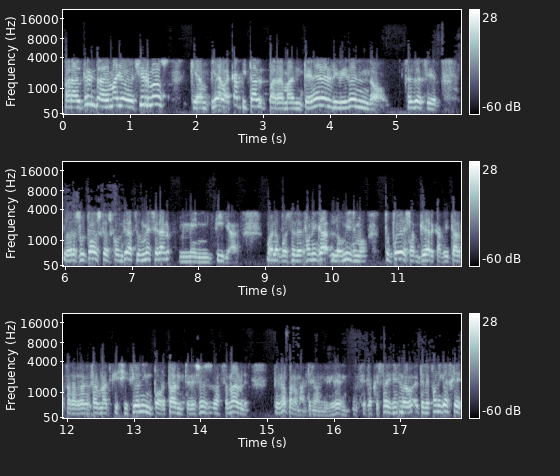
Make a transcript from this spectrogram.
para el 30 de mayo decirnos que ampliaba capital para mantener el dividendo. Es decir, los resultados que os conté hace un mes eran mentira. Bueno, pues Telefónica lo mismo. Tú puedes ampliar capital para realizar una adquisición importante, eso es razonable, pero no para mantener un dividendo. Es decir, lo que está diciendo Telefónica es que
